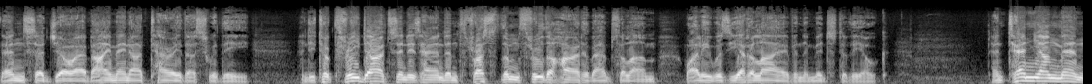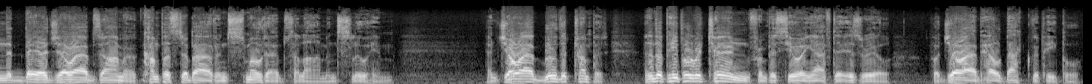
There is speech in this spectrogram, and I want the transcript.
Then said Joab, I may not tarry thus with thee. And he took three darts in his hand and thrust them through the heart of Absalom, while he was yet alive in the midst of the oak. And ten young men that bare Joab's armor compassed about and smote Absalom and slew him. And Joab blew the trumpet, and the people returned from pursuing after Israel, for Joab held back the people.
